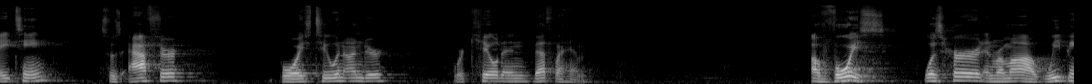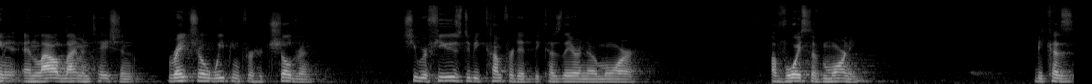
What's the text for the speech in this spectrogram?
18. This was after boys two and under were killed in Bethlehem. A voice was heard in Ramah, weeping and loud lamentation, Rachel weeping for her children. She refused to be comforted because they are no more. A voice of mourning. Because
